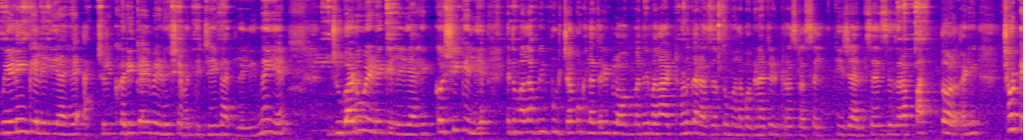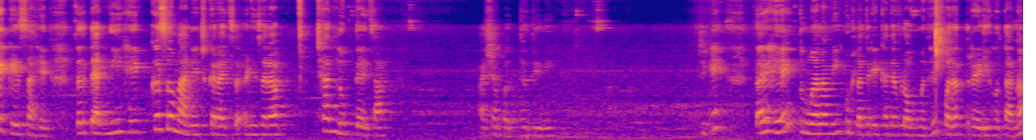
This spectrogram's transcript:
वेणी केलेली आहे. ॲक्च्युली खरी काही वेणी शेवंतीचीही घातलेली नाही आहे जुगाडू वेणी केलेली आहे कशी केली आहे हे तुम्हाला मी पुढच्या कुठल्या तरी ब्लॉगमध्ये मला आठवण करा जर तुम्हाला बघण्यात इंटरेस्ट असेल की ज्यांचे असे जरा पातळ आणि छोटे केस आहेत तर त्यांनी हे कसं मॅनेज करायचं आणि जरा छान लुक द्यायचा अशा पद्धतीने. ठीक आहे? तर हे तुम्हाला मी कुठल्या तरी एखाद्या ब्लॉगमध्ये परत रेडी होताना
